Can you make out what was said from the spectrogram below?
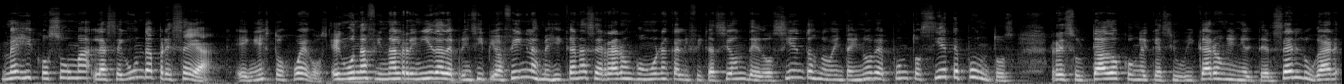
México suma la segunda presea en estos Juegos. En una final reñida de principio a fin, las mexicanas cerraron con una calificación de 299.7 puntos, resultado con el que se ubicaron en el tercer lugar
